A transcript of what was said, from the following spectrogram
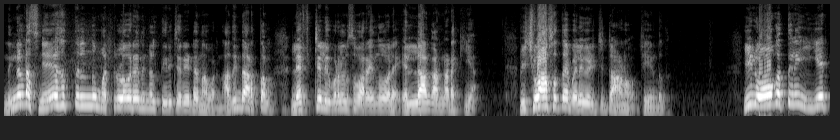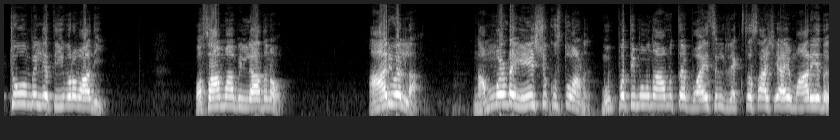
നിങ്ങളുടെ സ്നേഹത്തിൽ നിന്ന് മറ്റുള്ളവരെ നിങ്ങൾ തിരിച്ചറിയട്ടെ എന്നാണ് പറയുന്നത് അതിന്റെ അർത്ഥം ലെഫ്റ്റ് ലിബറൽസ് പറയുന്ന പോലെ എല്ലാം കണ്ണടക്കിയ വിശ്വാസത്തെ ബലി കഴിച്ചിട്ടാണോ ചെയ്യേണ്ടത്? ഈ ലോകത്തിലെ ഏറ്റവും വലിയ തീവ്രവാദി ഒസാമ ബില്ലാദനോ ആരുമല്ല. നമ്മളുടെ യേശു ക്രിസ്തുവാണ് മുപ്പത്തിമൂന്നാമത്തെ വയസ്സിൽ രക്തസാക്ഷിയായി മാറിയത്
